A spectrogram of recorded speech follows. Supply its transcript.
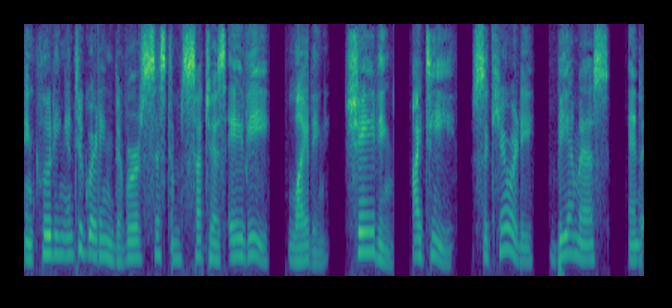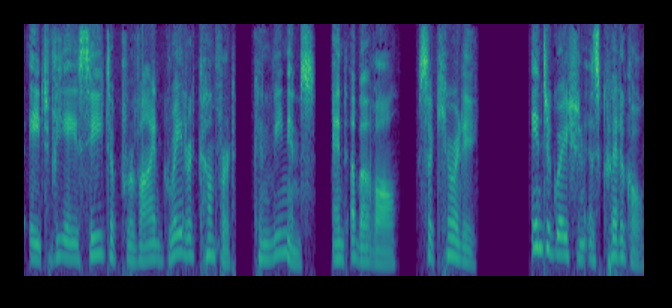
including integrating diverse systems such as AV, lighting, shading, IT, security, BMS, and HVAC to provide greater comfort, convenience, and above all, Security. Integration is critical.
